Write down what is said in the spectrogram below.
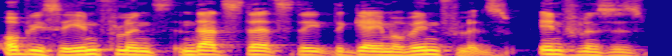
obviously influence and that's that's the, the game of influence. Influence is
